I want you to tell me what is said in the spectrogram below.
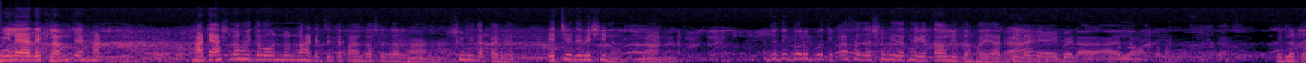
মিলাইয়া দেখলাম যে হাট হাটে আসলে হয়তো অন্য অন্য হাটে যেতে পাঁচ দশ হাজার হ্যাঁ, হ্যাঁ। সুবিধা পাবে এর চেয়ে বেশি না। না না। যদি গরু প্রতি পাঁচ হাজার সুবিধা থাকে তাহলেই তো হয় আর কি লাগে? এই পাঁচ হাজার এগুলোতে?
